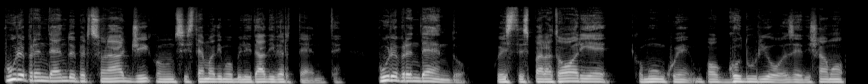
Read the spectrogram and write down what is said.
pure prendendo i personaggi con un sistema di mobilità divertente, pure prendendo queste sparatorie comunque un po' goduriose, diciamo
